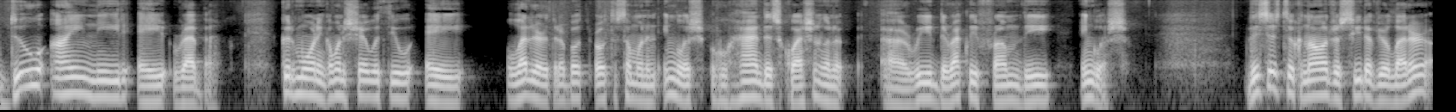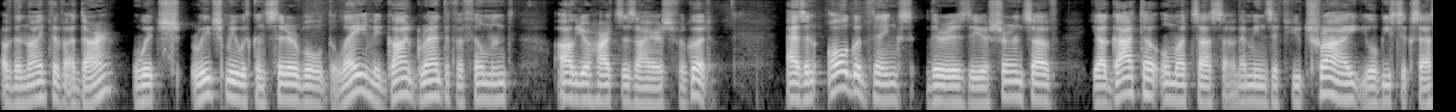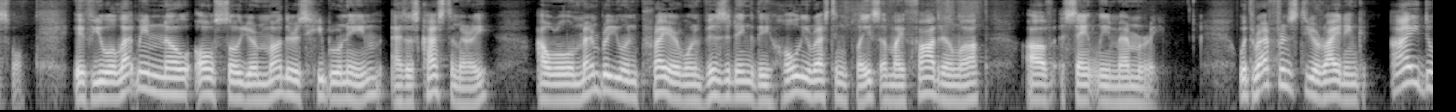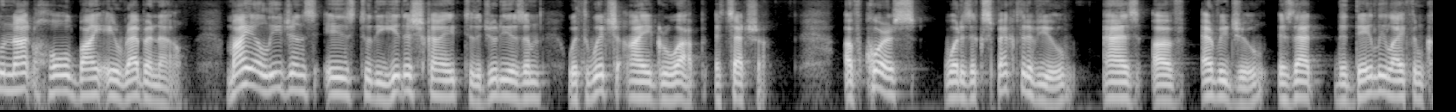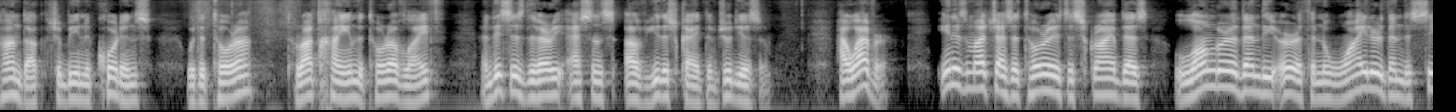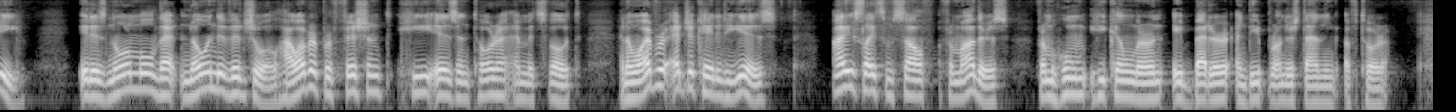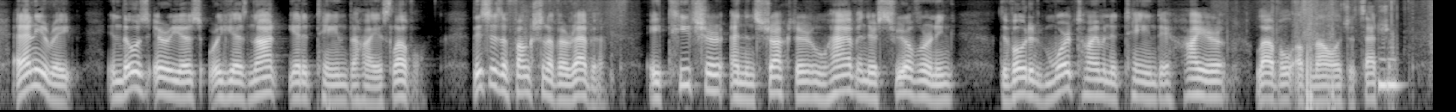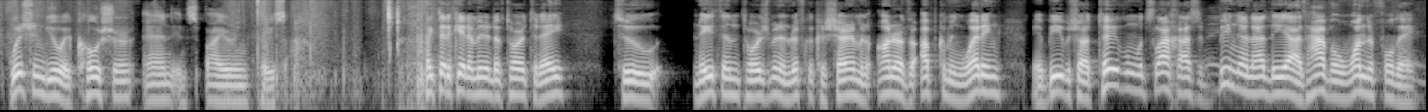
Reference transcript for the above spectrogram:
Do I need a Rebbe? Good morning. I want to share with you a letter that I wrote to someone in English who had this question. I'm going to uh, read directly from the English. This is to acknowledge receipt of your letter of the 9th of Adar, which reached me with considerable delay. May God grant the fulfillment of your heart's desires for good. As in all good things, there is the assurance of Yagata umatsasa. That means if you try, you'll be successful. If you will let me know also your mother's Hebrew name, as is customary, I will remember you in prayer when visiting the holy resting place of my father in law of saintly memory. With reference to your writing, I do not hold by a Rebbe now. My allegiance is to the Yiddishkeit, to the Judaism with which I grew up, etc. Of course, what is expected of you as of every Jew, is that the daily life and conduct should be in accordance with the Torah, Torah Chaim, the Torah of life, and this is the very essence of Yiddishkeit, of Judaism. However, inasmuch as the Torah is described as longer than the earth and wider than the sea, it is normal that no individual, however proficient he is in Torah and mitzvot, and however educated he is, isolates himself from others from whom he can learn a better and deeper understanding of Torah. At any rate, in those areas where he has not yet attained the highest level. This is a function of a Rebbe, a teacher and instructor who have in their sphere of learning devoted more time and attained a higher level of knowledge, etc. Wishing you a kosher and inspiring Pesach. To dedicate a minute of Torah today to Nathan Torjman and Rivka Kasherim in honor of their upcoming wedding. May be b'shar tevum u'tzlachas binyan adiyad. Have a wonderful day.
